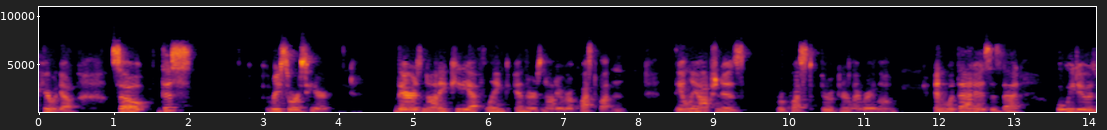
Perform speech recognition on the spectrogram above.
Here we go. So this resource here, there is not a PDF link and there is not a request button. The only option is request through interlibrary loan. And what that is, is that what we do is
